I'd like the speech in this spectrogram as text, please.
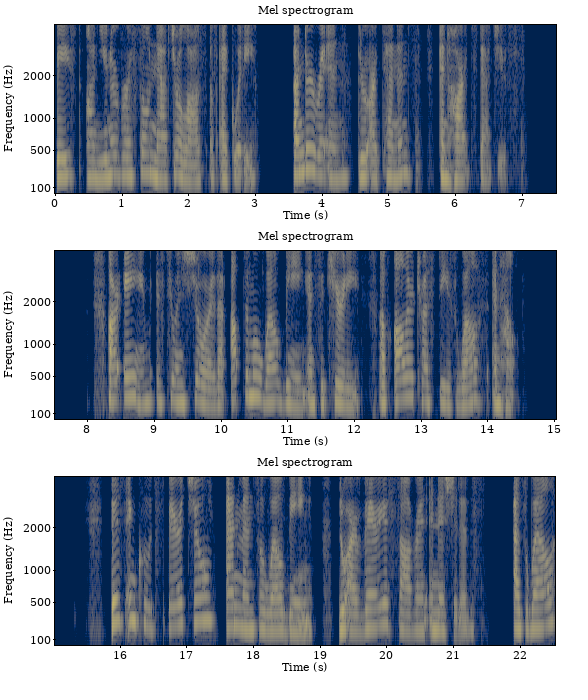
based on universal natural laws of equity, underwritten through our tenets and heart statutes. Our aim is to ensure that optimal well being and security of all our trustees' wealth and health. This includes spiritual and mental well being through our various sovereign initiatives, as well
